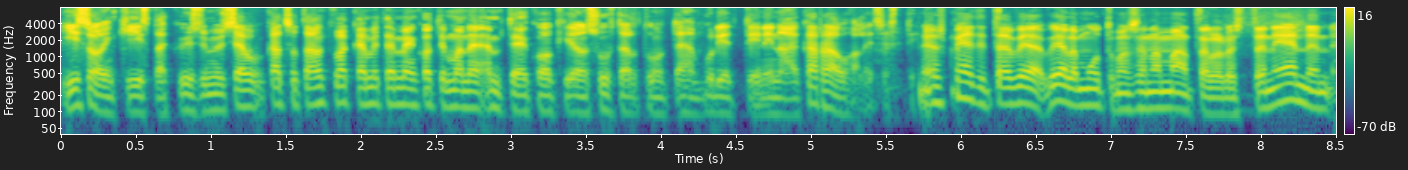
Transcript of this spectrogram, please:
isoin kiista kysymys. Ja katsotaan nyt vaikka, miten meidän kotimainen MTKkin on suhtautunut tähän budjettiin niin aika rauhallisesti. No jos mietitään vielä, vielä muutama sana maataloudesta, niin ennen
